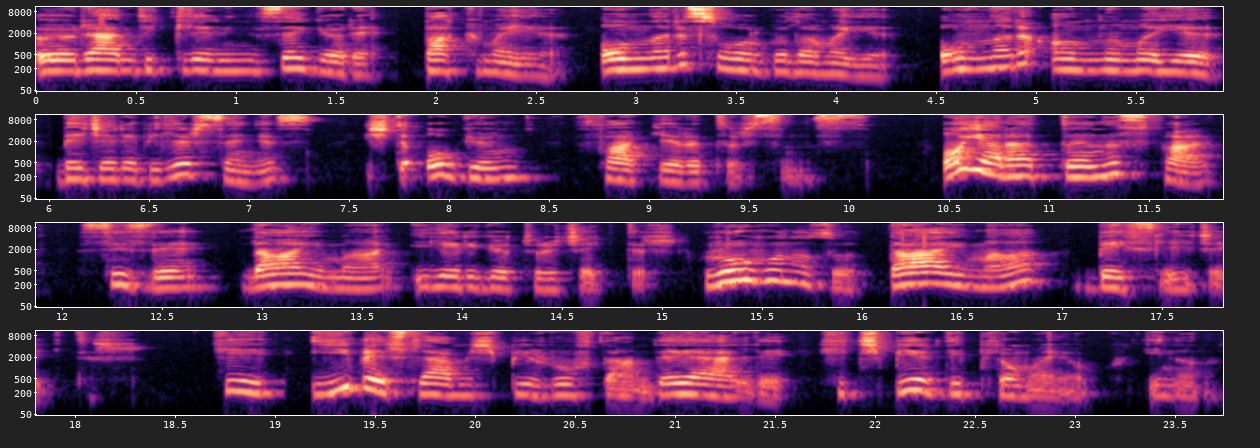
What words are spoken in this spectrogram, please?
öğrendiklerinize göre bakmayı, onları sorgulamayı, onları anlamayı becerebilirseniz işte o gün fark yaratırsınız. O yarattığınız fark sizi daima ileri götürecektir. Ruhunuzu daima besleyecektir. Ki iyi beslenmiş bir ruhtan değerli hiçbir diploma yok inanın.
